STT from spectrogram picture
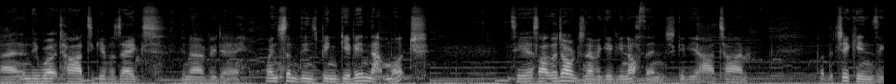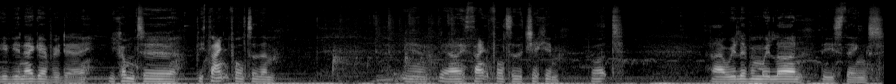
uh, and they worked hard to give us eggs. You know, every day. When something's been given that much, to you, it's like the dogs never give you nothing; just give you a hard time. But the chickens, they give you an egg every day. You come to be thankful to them. Know thankful to the chicken. But uh, we live and we learn these things.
